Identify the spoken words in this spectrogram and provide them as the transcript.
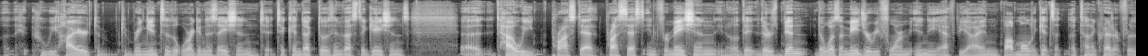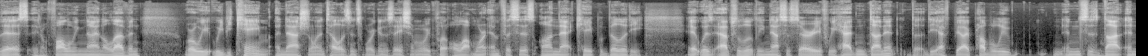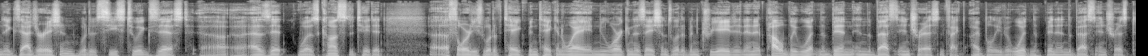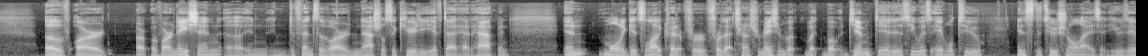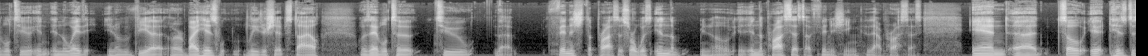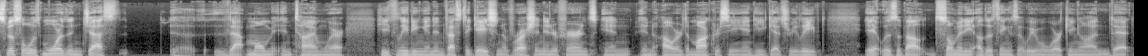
who we hired to, to bring into the organization to, to conduct those investigations, uh, how we process, processed information. You know, there's been there was a major reform in the FBI, and Bob Mueller gets a, a ton of credit for this. You know, following 9/11 where we, we became a national intelligence organization, where we put a lot more emphasis on that capability. It was absolutely necessary. If we hadn't done it, the, the FBI probably, and this is not an exaggeration, would have ceased to exist uh, uh as it was constituted. Uh, authorities would have take, been taken away, and new organizations would have been created, and it probably wouldn't have been in the best interest. In fact, I believe it wouldn't have been in the best interest of our of our nation uh, in, in defense of our national security if that had happened and Mueller gets a lot of credit for for that transformation. But but but what Jim did is he was able to institutionalize it. He was able to in, in the way that you know via or by his leadership style was able to to uh, finish the process or was in the you know in the process of finishing that process. And uh, so it, his dismissal was more than just uh, that moment in time where he's leading an investigation of Russian interference in, in our democracy, and he gets relieved. It was about so many other things that we were working on that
